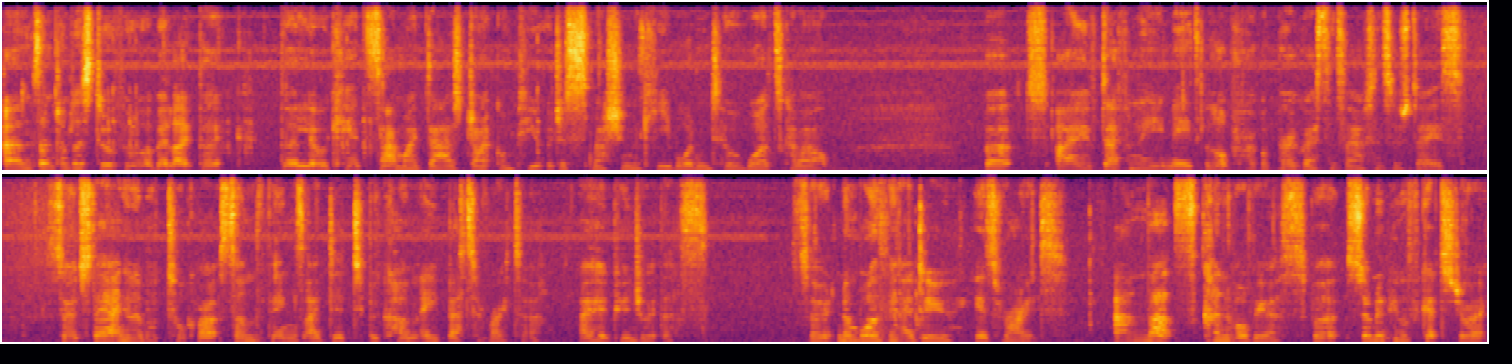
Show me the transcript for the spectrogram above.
And sometimes I still feel a bit like, like the little kid sat at my dad's giant computer just smashing the keyboard until words come out. But I've definitely made a lot of progress since I have since those days. So today I'm going to talk about some things I did to become a better writer. I hope you enjoyed this. So number one thing I do is write. And that's kind of obvious, but so many people forget to do it.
